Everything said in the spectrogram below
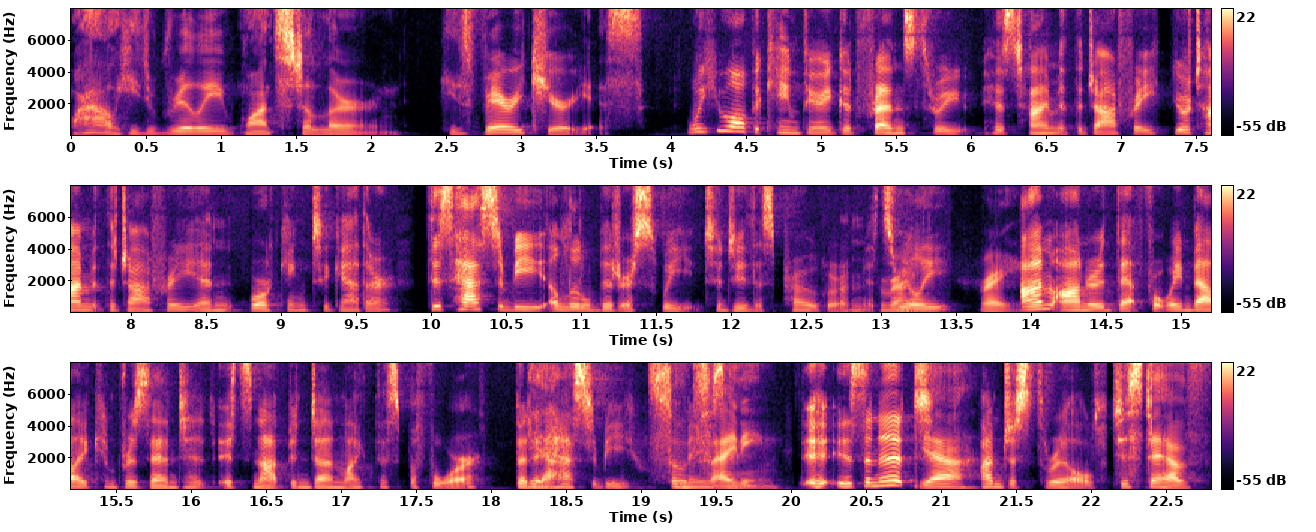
wow, he really wants to learn. He's very curious. Well, you all became very good friends through his time at the Joffrey, your time at the Joffrey, and working together. This has to be a little bittersweet to do this program. It's Right, really, right. I'm honored that Fort Wayne Ballet can present it. It's not been done like this before, but it has to be So amazing. exciting. Isn't it? Yeah. I'm just thrilled. Just to have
